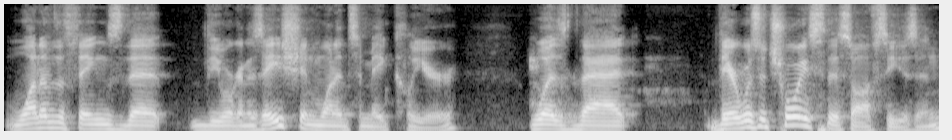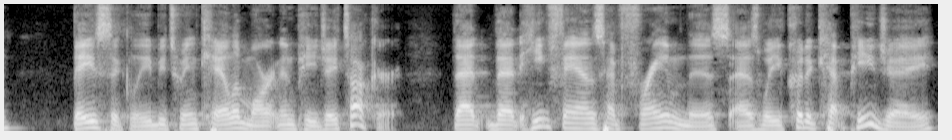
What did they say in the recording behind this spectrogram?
One of the things that the organization wanted to make clear was that there was a choice this offseason, basically between Caleb Martin and PJ Tucker that that Heat fans have framed this as well. You could have kept PJ,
